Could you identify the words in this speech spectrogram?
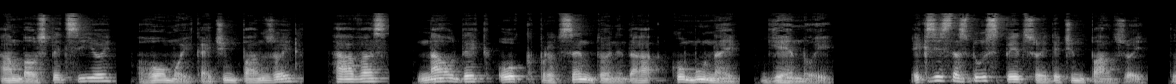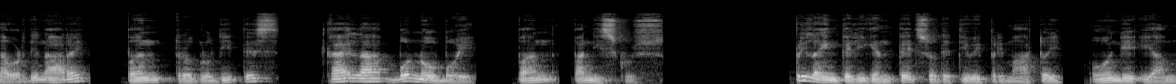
Ambau spezioi, homoi cae cimpanzoi, havas naudec hoc procentoin da comunae genoi. Existas du spezoi de cimpanzoi, la ordinare, pan troglodites, cae la bonoboi, pan paniscus. Pri la intelligentezo de tiui primatoi oni iam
